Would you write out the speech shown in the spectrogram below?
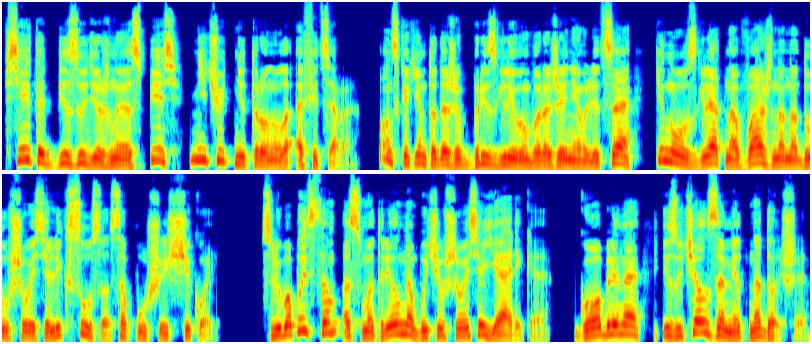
Вся эта безудержная спесь ничуть не тронула офицера. Он с каким-то даже брезгливым выражением лица кинул взгляд на важно надувшегося Лексуса с опухшей щекой. С любопытством осмотрел набычившегося Ярика. Гоблина изучал заметно дольше.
